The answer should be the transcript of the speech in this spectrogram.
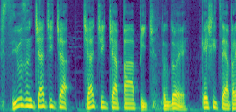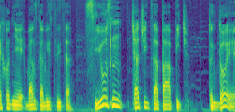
Susan Čačiča, Čačiča Pápič. To kto je? Kešice a prechodne Banská Bystrica. Susan Čačica Pápič. To kto je?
